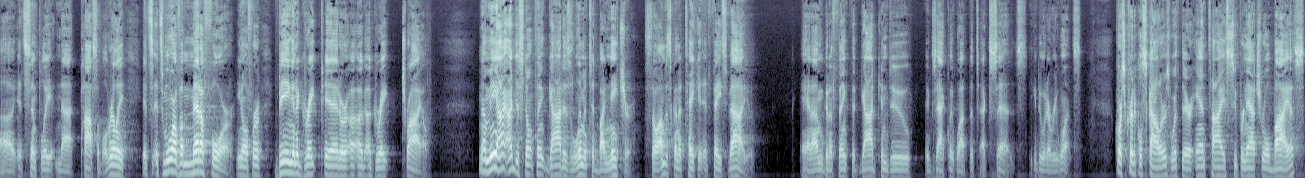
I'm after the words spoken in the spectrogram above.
uh, it's simply not possible. Really, it's, it's more of a metaphor, you know, for being in a great pit or a, a great trial. Now, me, I, I just don't think God is limited by nature. So I'm just going to take it at face value. And I'm going to think that God can do exactly what the text says. He can do whatever he wants. Of course, critical scholars, with their anti supernatural bias,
